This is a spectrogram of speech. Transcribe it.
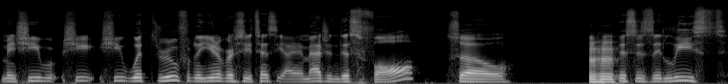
I mean, she she she withdrew from the University of Tennessee. I imagine this fall. So Mhm. this is at least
